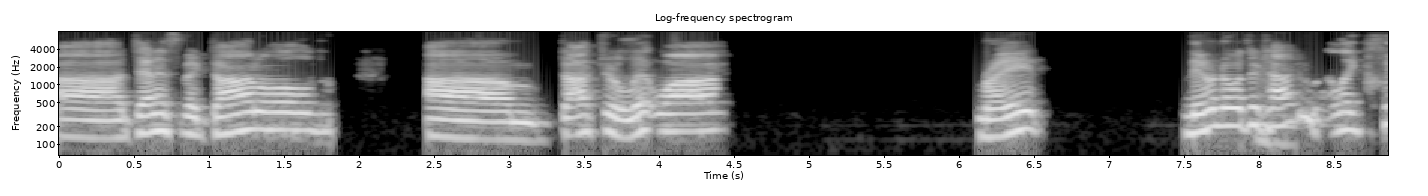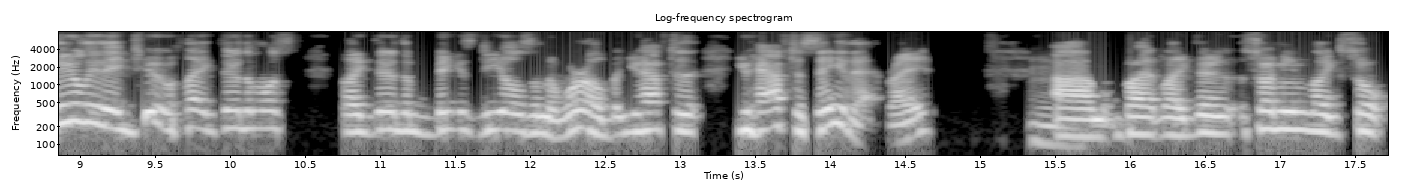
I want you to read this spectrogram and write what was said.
uh, dennis macdonald um, dr litwa right they don't know what they're Mhm. talking about like clearly they do like they're the most like they're the biggest deals in the world but you have to you have to say that right Hmm. um, but like there's so I mean like so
